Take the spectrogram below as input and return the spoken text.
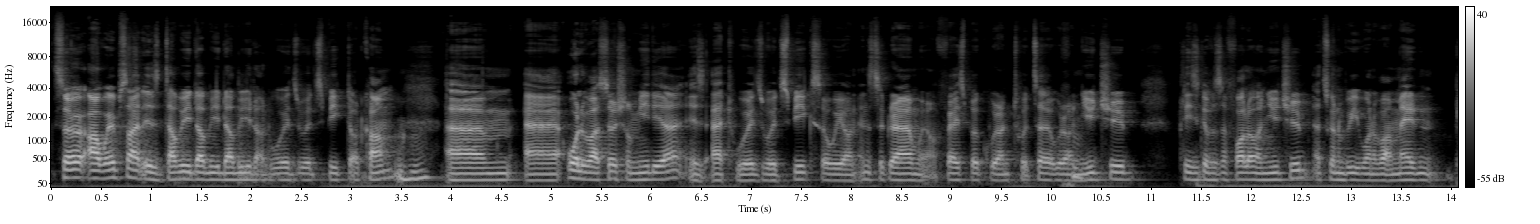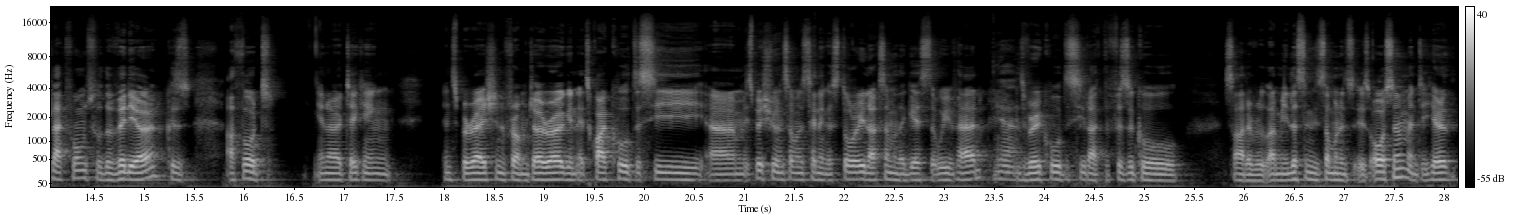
So our website is www.wordswordspeak.com. Mm-hmm. Um, uh, all of our social media is at wordswordspeak. So we're on Instagram, we're on Facebook, we're on Twitter, we're Hmm. on YouTube. Please give us a follow on YouTube. That's going to be one of our main platforms for the video because I thought, you know, taking inspiration from Joe Rogan, it's quite cool to see, um, especially when someone's telling a story like some of the guests that we've had. Yeah. It's very cool to see like the physical side of it. I mean, listening to someone is, is awesome and to hear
